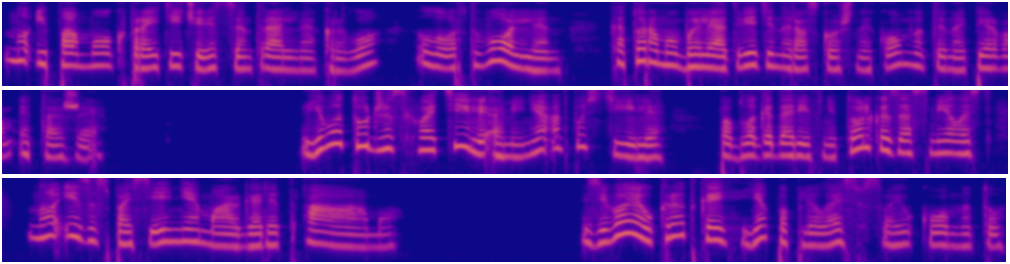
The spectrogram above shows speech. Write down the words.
но и помог пройти через центральное крыло лорд Воллен, которому были отведены роскошные комнаты на первом этаже. Его тут же схватили, а меня отпустили, поблагодарив не только за смелость, но и за спасение Маргарет Аамо. Зевая украдкой, я поплелась в свою комнату,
